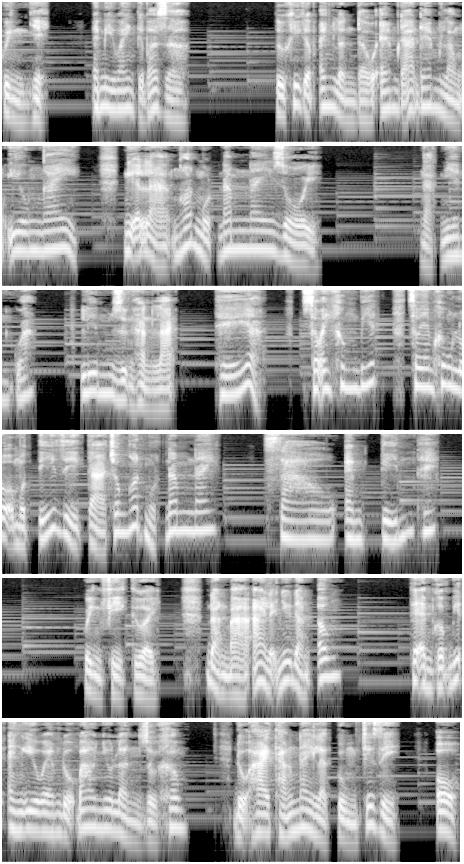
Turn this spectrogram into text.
Quỳnh nhỉ, em yêu anh từ bao giờ? Từ khi gặp anh lần đầu em đã đem lòng yêu ngay, nghĩa là ngót một năm nay rồi. Ngạc nhiên quá, Liêm dừng hẳn lại. Thế à? Sao anh không biết? Sao em không lộ một tí gì cả trong ngót một năm nay? Sao em kín thế? Quỳnh phì cười. Đàn bà ai lại như đàn ông? Thế em có biết anh yêu em độ bao nhiêu lần rồi không? Độ hai tháng nay là cùng chứ gì? Ồ,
